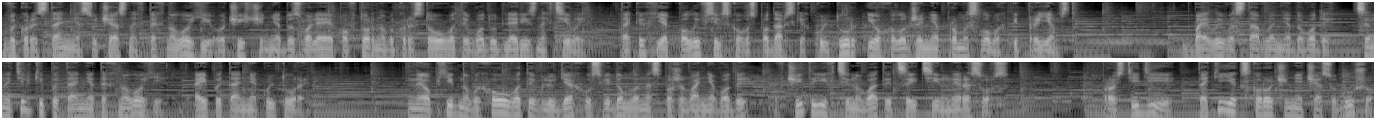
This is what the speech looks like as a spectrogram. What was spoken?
Використання сучасних технологій очищення дозволяє повторно використовувати воду для різних цілей, таких як полив сільськогосподарських культур і охолодження промислових підприємств. Дбайливе ставлення до води це не тільки питання технологій, а й питання культури. Необхідно виховувати в людях усвідомлене споживання води, вчити їх цінувати цей цінний ресурс. Прості дії, такі як скорочення часу душу,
